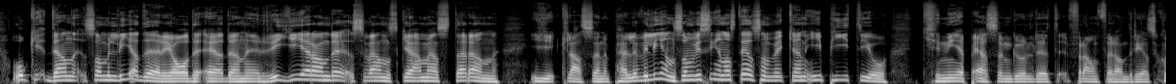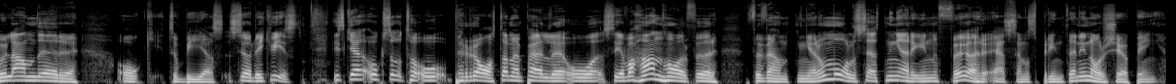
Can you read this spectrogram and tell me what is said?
Och den som leder, ja det är den regerande svenska mästaren i klassen Pelle Wilén som vid senaste SM-veckan i Piteå knep SM-guldet framför Andreas Sjölander och Tobias Söderqvist. Vi ska också ta och prata med Pelle och se vad han har för förväntningar och målsättningar inför SM-sprinten i Norrköping.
